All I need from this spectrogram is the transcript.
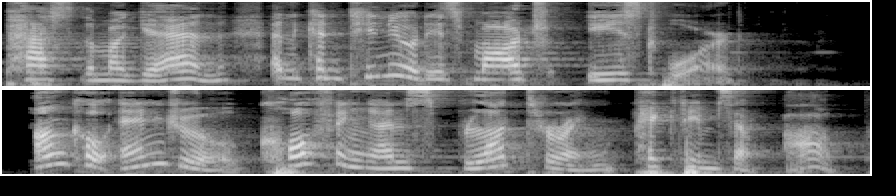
past them again, and continued its march eastward. Uncle Andrew, coughing and spluttering, picked himself up.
